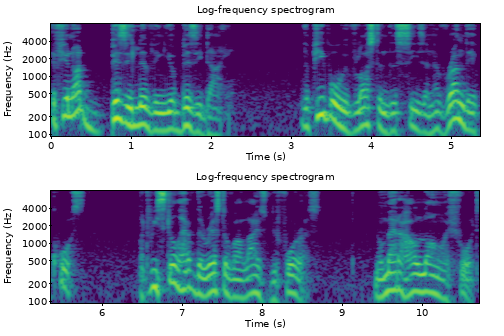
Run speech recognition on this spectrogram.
If you're not busy living, you're busy dying. The people we've lost in this season have run their course, but we still have the rest of our lives before us, no matter how long or short.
